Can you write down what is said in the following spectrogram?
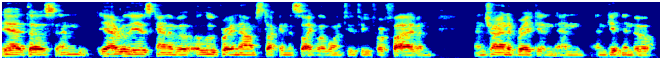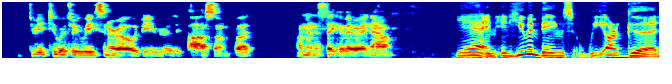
Yeah, it does. And yeah, it really is kind of a, a loop right now. I'm stuck in the cycle of one, two, three, four, five, and and trying to break and, and, and getting into three, two or three weeks in a row would be really awesome. But I'm in the thick of it right now. Yeah, and in human beings, we are good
